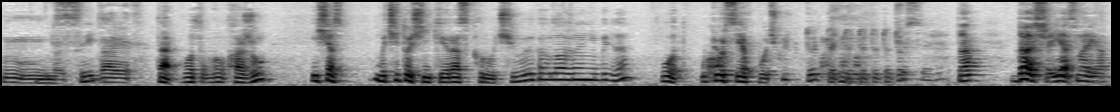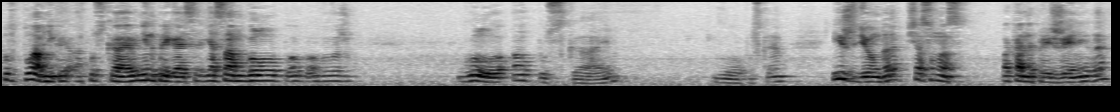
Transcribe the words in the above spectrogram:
Весы. Давит. Так, вот вхожу. И сейчас мочеточники раскручиваю, как должны они быть, да? Вот, уперся я в почку. Так, дальше я, смотри, отпу- плавненько отпускаю, не напрягайся. Я сам голову положу. Голову опускаем. Голову опускаем. И ждем, да? Сейчас у нас пока напряжение, да?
